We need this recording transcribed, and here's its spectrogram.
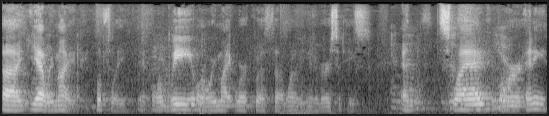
Uh, yeah, we might, hopefully. Or we, or we might work with uh, one of the universities. And those- slag yeah. or any,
